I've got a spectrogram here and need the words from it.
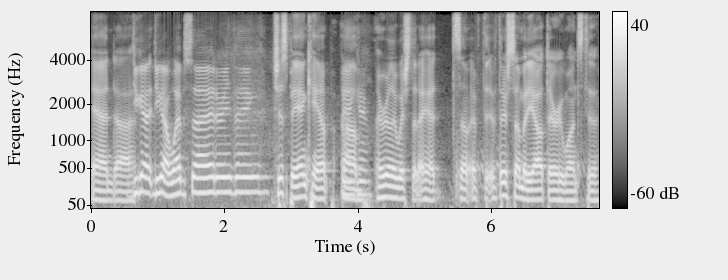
and uh, do you got do you got a website or anything? Just Bandcamp. Um, Bandcamp. I really wish that I had some. If if there's somebody out there who wants to,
